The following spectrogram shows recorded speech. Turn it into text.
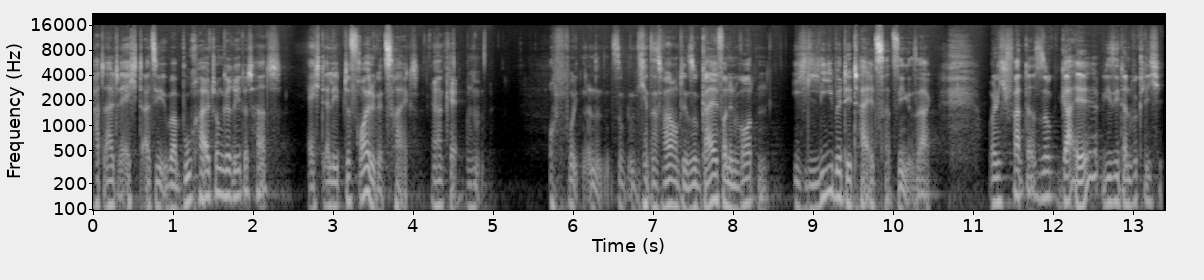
hat halt echt, als sie über Buchhaltung geredet hat, echt erlebte Freude gezeigt. Okay. Und, und so, das war auch so geil von den Worten. Ich liebe Details, hat sie gesagt. Und ich fand das so geil, wie sie dann wirklich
